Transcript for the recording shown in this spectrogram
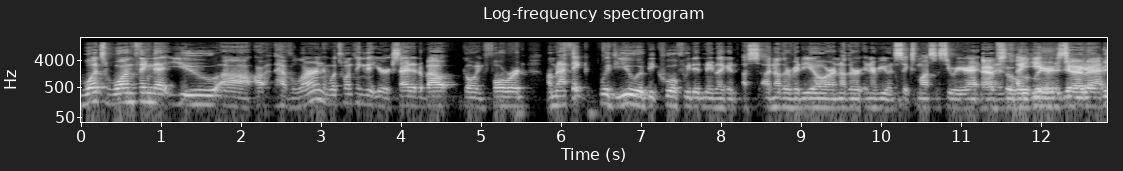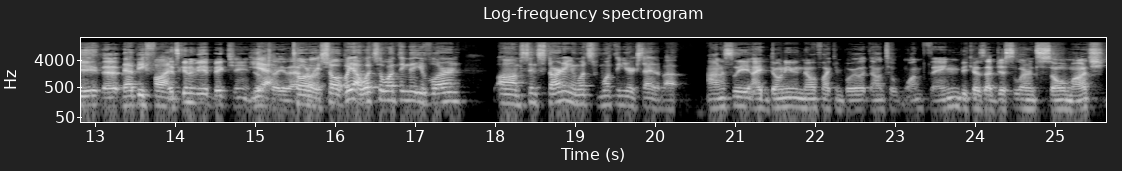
what's one thing that you uh, are- have learned, and what's one thing that you're excited about going forward? I mean, I think with you, it'd be cool if we did maybe like a s another video or another interview in six months to see where you're at. Absolutely. a year to yeah. That'd at. be that. That'd be fun. It's gonna be a big change. yeah, I'll tell you that. totally. much. So, but yeah, what's the one thing that you've learned um, since starting, and what's one thing you're excited about? honestly, I don't even know if I can boil it down to one thing because I've just learned so much.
